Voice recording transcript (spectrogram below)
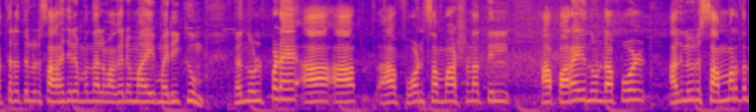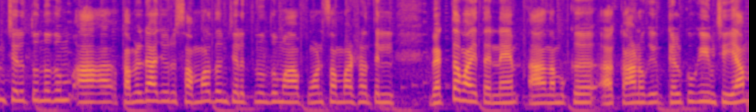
അത്തരത്തിലൊരു സാഹചര്യം വന്നാൽ മകനുമായി മരിക്കും. എന്നുൾപ്പെടെ ആ ആ ഫോൺ സംഭാഷണത്തിൽ പറയുന്നുണ്ട് അപ്പോൾ അതിലൊരു സമ്മർദ്ദം ചെലുത്തുന്നതും കമൽരാജ് ഒരു സമ്മർദ്ദം ചെലുത്തുന്നതും ആ ഫോൺ സംഭാഷണത്തിൽ വ്യക്തമായി തന്നെ നമുക്ക് കാണുകയും കേൾക്കുകയും ചെയ്യാം.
